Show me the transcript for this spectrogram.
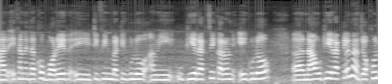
আর এখানে দেখো বরের এই টিফিন বাটিগুলো আমি উঠিয়ে রাখছি কারণ এইগুলো আহ, না উঠিয়ে রাখলে না যখন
